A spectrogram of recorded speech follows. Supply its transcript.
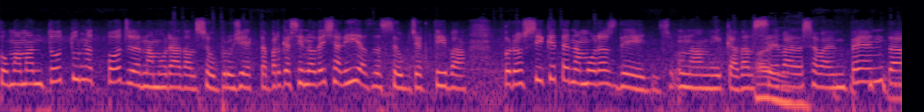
com a mentor tu no et pots enamorar del seu projecte, perquè si no deixaries de ser objectiva, però sí que t'enamores d'ells una mica, del Ai. seva, de la seva empenta,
